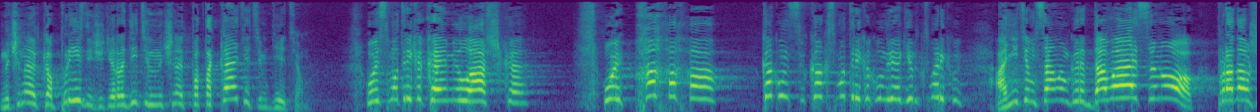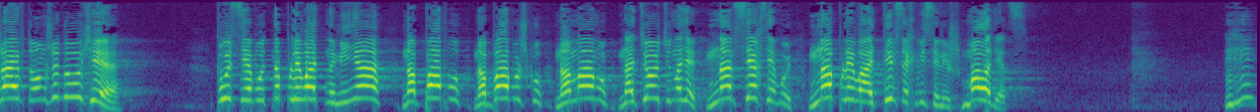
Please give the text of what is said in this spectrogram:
начинают капризничать, и родители начинают потакать этим детям. Ой, смотри, какая милашка. Ой, ха-ха-ха. Как он, как, смотри, как он реагирует, смотри. Какой... Они тем самым говорят, давай, сынок, продолжай в том же духе. Пусть тебе будет наплевать на меня, на папу, на бабушку, на маму, на тетю, на дядю. На всех тебе будет наплевать, ты всех веселишь. Молодец. Угу.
